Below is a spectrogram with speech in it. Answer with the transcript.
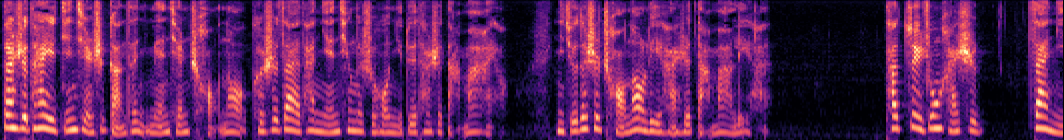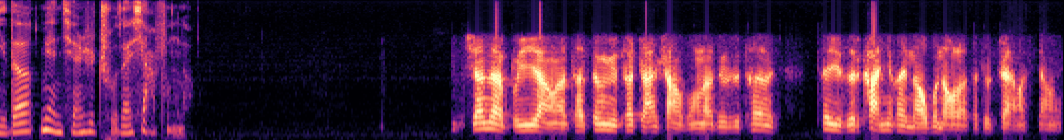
但是他也仅仅是敢在你面前吵闹，可是在他年轻的时候，你对他是打骂呀。你觉得是吵闹厉害还是打骂厉害？他最终还是在你的面前是处在下风的。现在不一样了，他等于他占上风了，就是他，他意思是看你还闹不闹了，他就这样想的。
